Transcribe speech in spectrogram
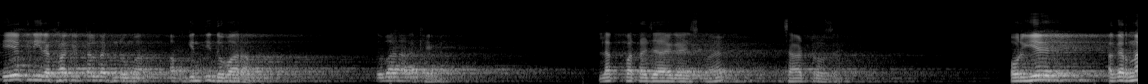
ایک نہیں رکھا کہ کل رکھ لوں گا۔ اب گنتی دوبارہ دوبارہ رکھے گا۔ لگ پتہ جائے گا اس کو ہے ساٹھ روزے۔ اور یہ اگر نہ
